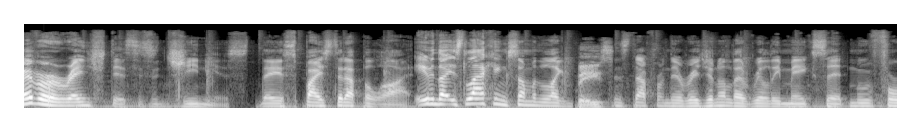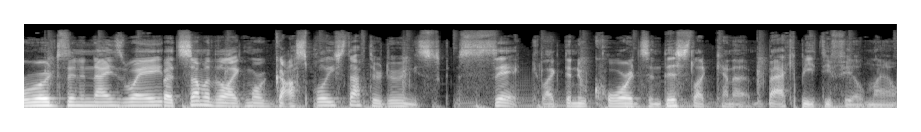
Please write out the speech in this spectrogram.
Whoever arranged this is a genius. They spiced it up a lot. Even though it's lacking some of the like bass and stuff from the original that really makes it move forwards in a nice way. But some of the like more gospely stuff they're doing is sick. Like the new chords and this like kind of backbeaty feel now.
